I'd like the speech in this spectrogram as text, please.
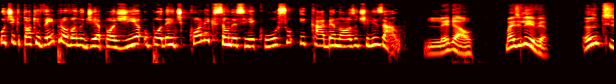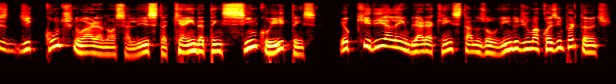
O TikTok vem provando dia após dia o poder de conexão desse recurso e cabe a nós utilizá-lo. Legal. Mas, Lívia, antes de continuar a nossa lista, que ainda tem cinco itens, eu queria lembrar a quem está nos ouvindo de uma coisa importante.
